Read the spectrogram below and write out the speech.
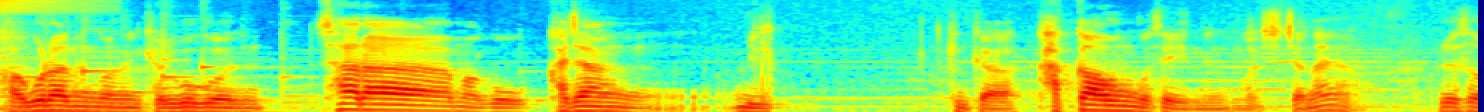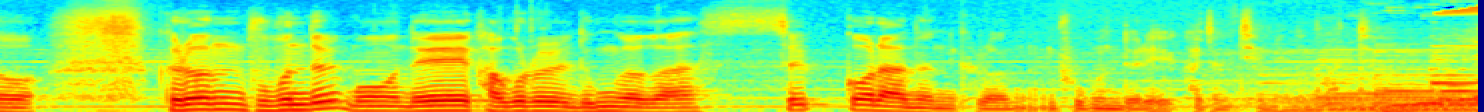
가구라는 거는 결국은 사람하고 가장 밀, 그러니까 가까운 곳에 있는 것이잖아요. 그래서 그런 부분들, 뭐 내 가구를 누군가가 쓸 거라는 그런 부분들이 가장 재밌는 것 같아요.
